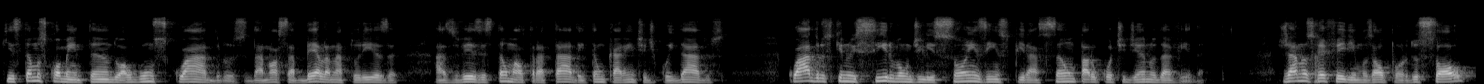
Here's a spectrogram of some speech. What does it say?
que estamos comentando alguns quadros da nossa bela natureza, às vezes tão maltratada e tão carente de cuidados, quadros que nos sirvam de lições e inspiração para o cotidiano da vida. Já nos referimos ao pôr do sol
